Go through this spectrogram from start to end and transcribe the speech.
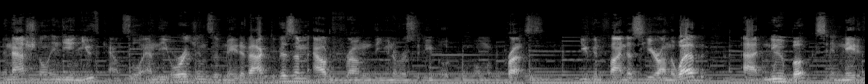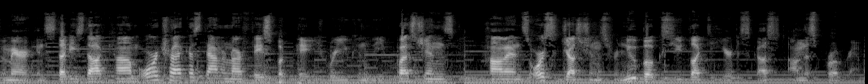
the National Indian Youth Council, and the Origins of Native Activism, out from the University of Oklahoma Press. You can find us here on the web at New Books NativeAmericanStudies.com or track us down on our Facebook page where you can leave questions, comments, or suggestions for new books you'd like to hear discussed on this program.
